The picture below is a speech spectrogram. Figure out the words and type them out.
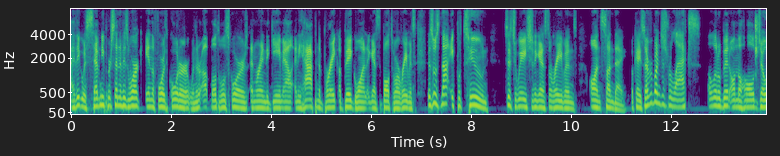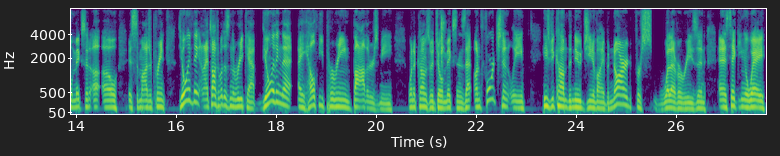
I think it was 70% of his work in the fourth quarter when they're up multiple scores and running the game out. And he happened to break a big one against the Baltimore Ravens. This was not a platoon situation against the Ravens on Sunday. Okay, so everyone just relax a little bit on the whole Joe Mixon, uh oh, is Samaje Perine. The only thing, and I talked about this in the recap, the only thing that a healthy Perine bothers me when it comes with Joe Mixon is that unfortunately he's become the new Giovani Bernard for whatever reason and is taking away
